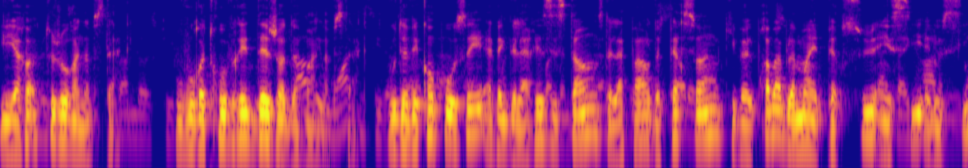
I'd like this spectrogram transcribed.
il y aura toujours un obstacle. Vous vous retrouverez déjà devant un obstacle. Vous devez composer avec de la résistance de la part de personnes qui veulent probablement être perçues ainsi elles aussi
